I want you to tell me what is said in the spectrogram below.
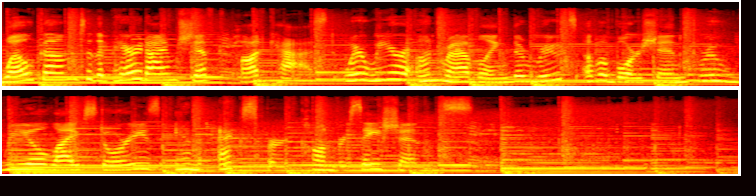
Welcome to the Paradigm Shift Podcast, where we are unraveling the roots of abortion through real life stories and expert conversations.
